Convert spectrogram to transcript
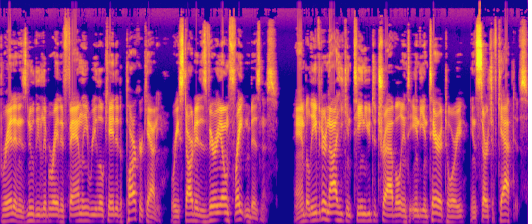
Britt and his newly liberated family relocated to Parker County, where he started his very own freighting business. And believe it or not, he continued to travel into Indian Territory in search of captives.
